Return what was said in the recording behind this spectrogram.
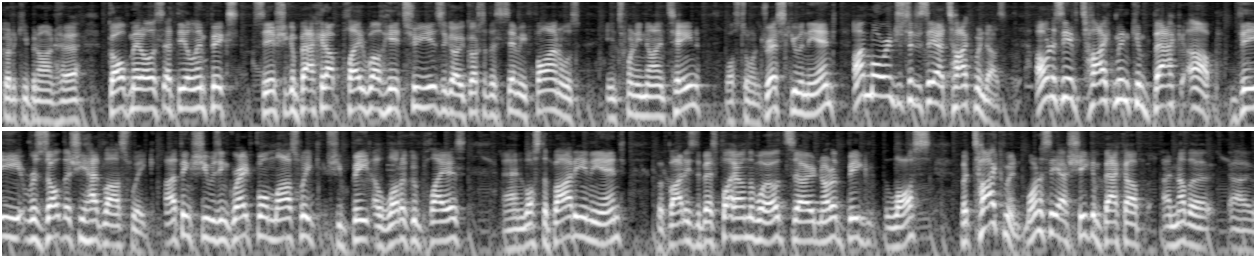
got to keep an eye on her. Gold medalist at the Olympics. See if she can back it up. Played well here two years ago. Got to the semi-finals in 2019. Lost to Andreescu in the end. I'm more interested to see how Teichmann does. I want to see if Teichmann can back up the result that she had last week. I think she was in great form last week. She beat a lot of good players and lost to Barty in the end. But Barty's the best player in the world, so not a big loss. But Teichmann, want to see how she can back up another uh,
